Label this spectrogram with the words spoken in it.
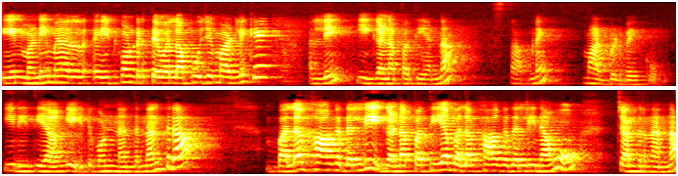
ಏನು ಮಣಿ ಮೇಲೆ ಇಟ್ಕೊಂಡಿರ್ತೇವಲ್ಲ ಪೂಜೆ ಮಾಡಲಿಕ್ಕೆ, ಅಲ್ಲಿ ಈ ಗಣಪತಿಯನ್ನು ಸ್ಥಾಪನೆ ಮಾಡಿಬಿಡಬೇಕು. ಈ ರೀತಿಯಾಗಿ ಇಟ್ಕೊಂಡ ನಂತರ ಬಲಭಾಗದಲ್ಲಿ, ಗಣಪತಿಯ ಬಲಭಾಗದಲ್ಲಿ ನಾವು ಚಂದ್ರನನ್ನು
